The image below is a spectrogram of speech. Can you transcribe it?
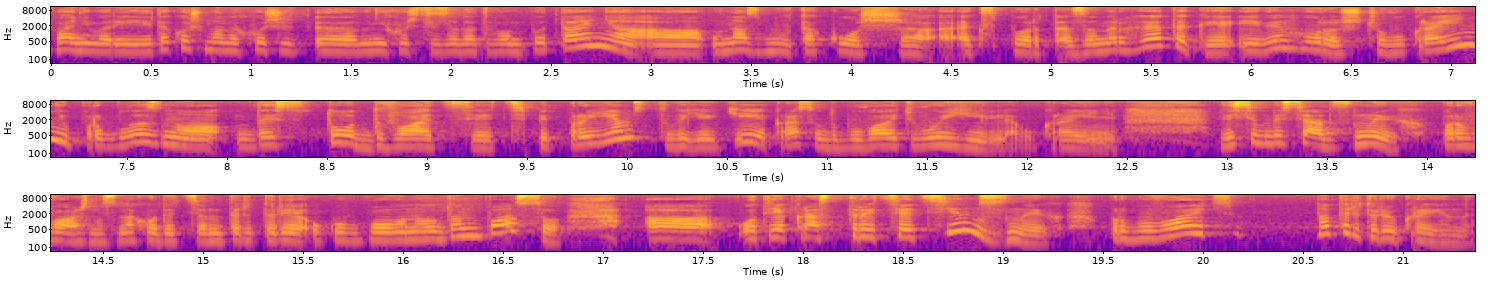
Пані Марія, також мене хоче, мені хочеться задати вам питання. У нас був також експерт з енергетики, і він говорив, що в Україні приблизно десь 120 підприємств, які якраз видобувають вугілля в Україні. 80 з них переважно знаходиться на території окупованого Донбасу. А от якраз 37 з них перебувають на території України.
